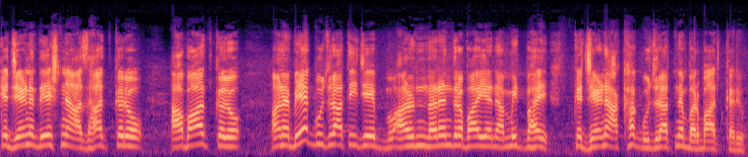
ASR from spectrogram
કે જેણે દેશને આઝાદ કર્યો, આબાદ કર્યો અને બે ગુજરાતી જે નરેન્દ્રભાઈ અને અમિતભાઈ કે જેણે આખા ગુજરાતને બરબાદ કર્યું.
